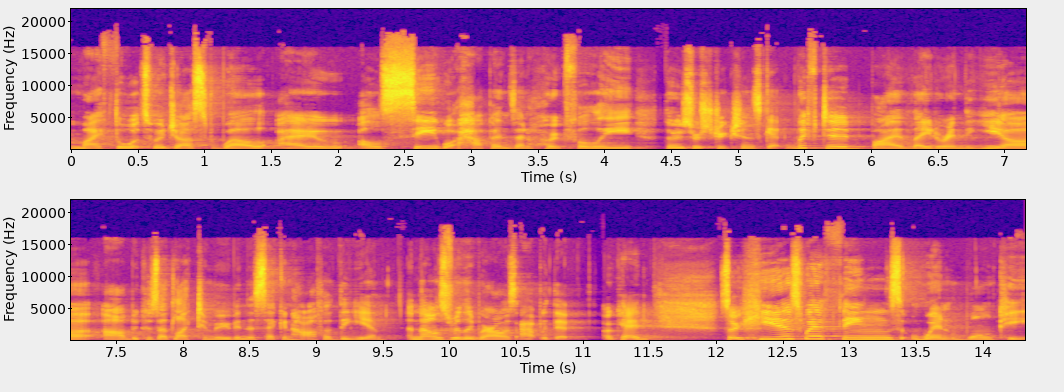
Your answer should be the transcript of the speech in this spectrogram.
my thoughts were just, well, I, I'll see what happens and hopefully those restrictions get lifted by later in the year uh, because I'd like to move in the second half of the year. And that was really where I was at with it. Okay. So here's where things went wonky.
